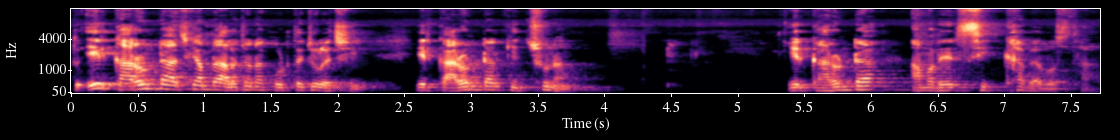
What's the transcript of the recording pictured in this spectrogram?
তো এর কারণটা আজকে আমরা আলোচনা করতে চলেছি। এর কারণটা আর কিচ্ছু না। এর কারণটা আমাদের শিক্ষা ব্যবস্থা।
